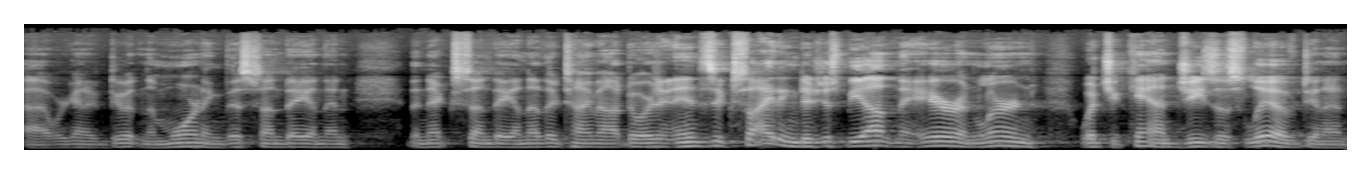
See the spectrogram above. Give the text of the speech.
Uh, we're going to do it in the morning this Sunday, and then the next Sunday, another time outdoors. And it's exciting to just be out in the air and learn what you can. Jesus lived in a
